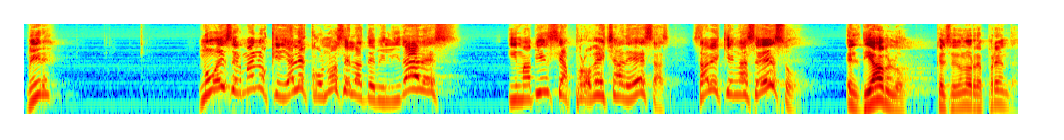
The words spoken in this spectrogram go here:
Mire, no es, hermano, que ya le conoce las debilidades y más bien se aprovecha de esas. ¿Sabe quién hace eso? El diablo que el Señor lo reprenda.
